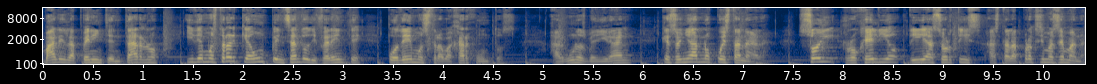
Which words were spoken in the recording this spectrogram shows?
Vale la pena intentarlo y demostrar que aún pensando diferente podemos trabajar juntos. Algunos me dirán que soñar no cuesta nada. Soy Rogelio Díaz Ortiz. Hasta la próxima semana.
